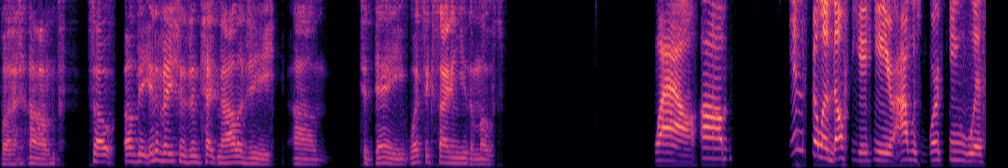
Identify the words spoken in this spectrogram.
But um, so, of the innovations in technology um, today, what's exciting you the most? Wow. Um, in Philadelphia, here, I was working with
